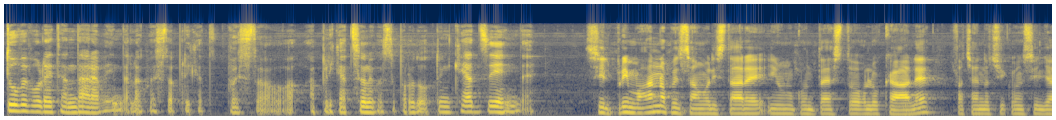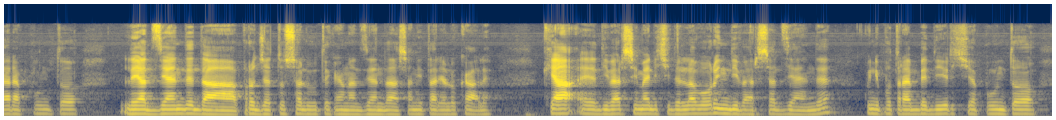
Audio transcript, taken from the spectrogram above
dove volete andare a venderla questa, applica- questa applicazione, questo prodotto? In che aziende? Sì, il primo anno pensavamo di stare in un contesto locale, facendoci consigliare appunto le aziende da Progetto Salute, che è un'azienda sanitaria locale, che ha eh, diversi medici del lavoro in diverse aziende, quindi potrebbe dirci appunto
